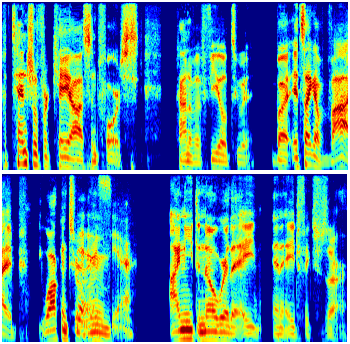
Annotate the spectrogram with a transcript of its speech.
potential for chaos and force kind of a feel to it but it's like a vibe you walk into a room yeah. i need to know where the eight and eight fixtures are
